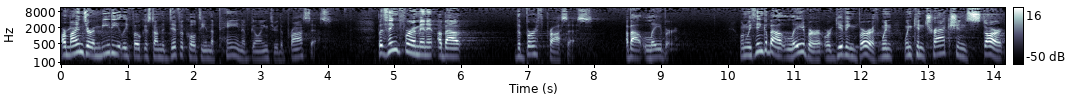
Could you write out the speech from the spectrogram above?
Our minds are immediately focused on the difficulty and the pain of going through the process. But think for a minute about the birth process, about labor. When we think about labor or giving birth, when, when contractions start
